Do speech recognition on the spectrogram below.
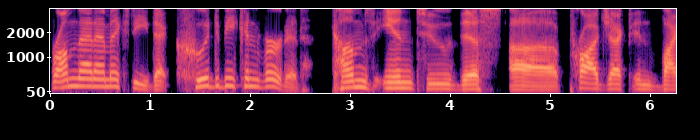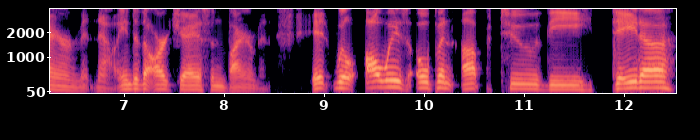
from that MXD that could be converted comes into this uh, project environment now, into the ArcGIS environment. It will always open up to the data.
